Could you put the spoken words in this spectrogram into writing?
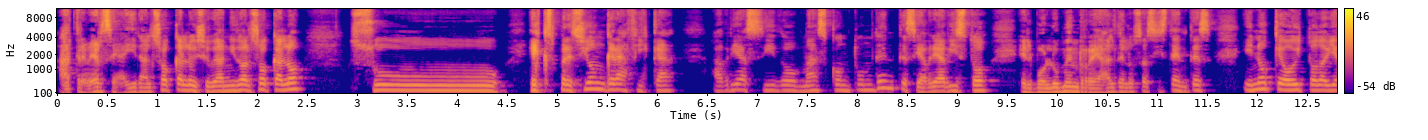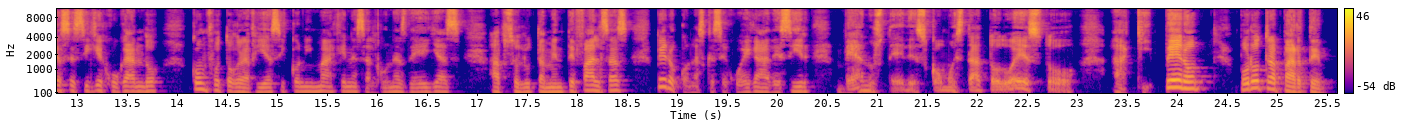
atreverse a ir al Zócalo y si hubieran ido al Zócalo, su expresión gráfica habría sido más contundente si habría visto el volumen real de los asistentes y no que hoy todavía se sigue jugando con fotografías y con imágenes, algunas de ellas absolutamente falsas, pero con las que se juega a decir, vean ustedes cómo está todo esto aquí. Pero, por otra parte,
